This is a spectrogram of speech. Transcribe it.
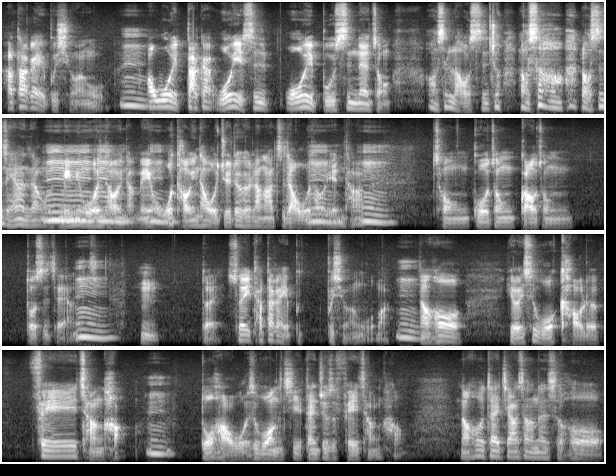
他大概也不喜欢我，嗯，啊，我也大概我也是我也不是那种哦，是老师就老师好，老师怎样怎样，明明我很讨厌他，没有，我讨厌他，我绝对会让他知道我讨厌他，嗯，从国中高中都是这样子，嗯。嗯对，所以他大概也不不喜欢我嘛。嗯。然后有一次我考的非常好，嗯，多好我是忘记了，但就是非常好。然后再加上那时候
